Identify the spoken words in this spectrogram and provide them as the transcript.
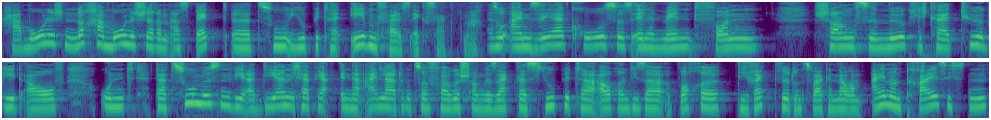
harmonischen, noch harmonischeren Aspekt äh, zu Jupiter ebenfalls exakt macht. Also ein sehr großes Element von Chance, Möglichkeit, Tür geht auf. Und dazu müssen wir addieren. Ich habe ja in der Einladung zur Folge schon gesagt, dass Jupiter auch in dieser Woche direkt wird. Und zwar genau am 31.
